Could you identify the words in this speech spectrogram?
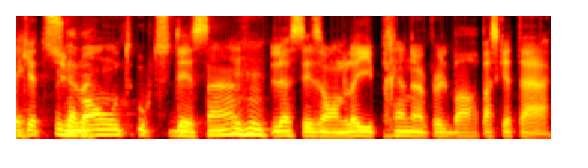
oui, que tu évidemment. montes ou que tu descends, Mhm. là, ces zones-là, ils prennent un peu le bord parce que ta,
